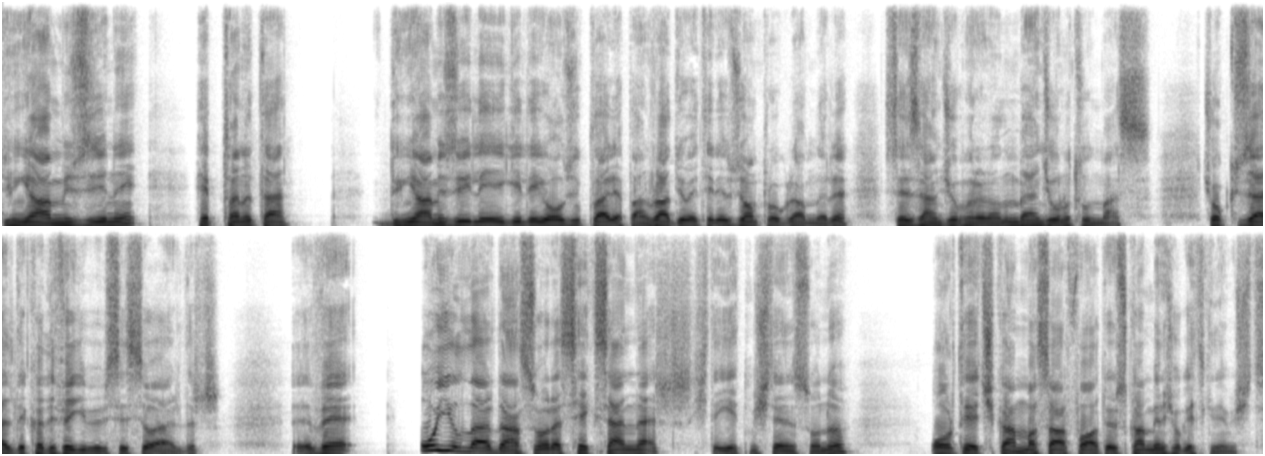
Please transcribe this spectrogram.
dünya müziğini hep tanıtan, dünya müziğiyle ilgili yolculuklar yapan radyo ve televizyon programları Sezen Cumhur Önal'ın bence unutulmaz. Çok güzel de kadife gibi bir sesi vardır. E, Ve o yıllardan sonra 80'ler işte 70'lerin sonu ortaya çıkan Masar Fuat Özkan beni çok etkilemişti.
